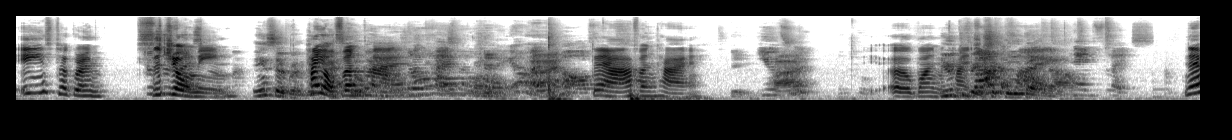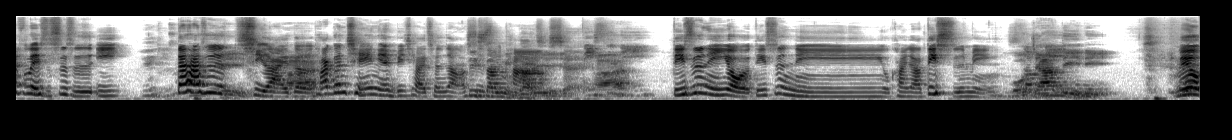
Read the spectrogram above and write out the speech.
Instagram 十九名，Instagram 它有分开，分开，对啊，它分开。呃，我帮你们看一下。Netflix 四十一，但它是起来的，它跟前一年比起来成长了四十趴。第三名是谁？迪士尼有迪士尼，我看一下第十名。国家地理。没有，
